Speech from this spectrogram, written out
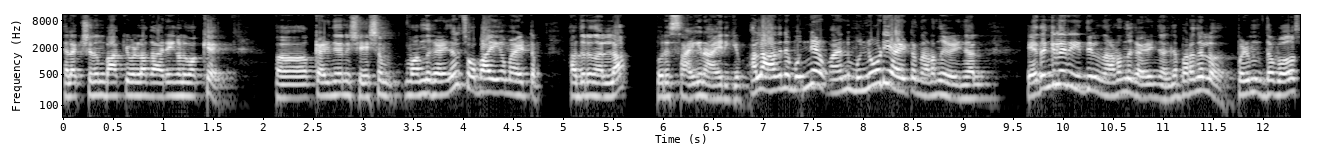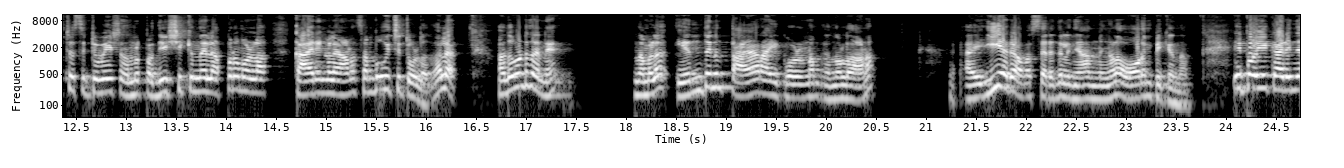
ഇലക്ഷനും ബാക്കിയുള്ള കാര്യങ്ങളും ഒക്കെ ആ, കഴിഞ്ഞതിന് ശേഷം വന്നു കഴിഞ്ഞാൽ സ്വാഭാവികമായിട്ടും അതൊരു നല്ല ഒരു സൈൻ ആയിരിക്കും. അല്ല അതിന് മുന്നേ അതിന് മുന്നോടിയായിട്ട് നടന്നു കഴിഞ്ഞാൽ ഏതെങ്കിലും രീതിയിൽ നടന്നു കഴിഞ്ഞാൽ ഞാൻ പറഞ്ഞല്ലോ ഇപ്പോഴും ദ വേസ്റ്റ് സിറ്റുവേഷൻ നമ്മൾ പ്രതീക്ഷിക്കുന്നതിൽ അപ്പുറമുള്ള കാര്യങ്ങളാണ് സംഭവിച്ചിട്ടുള്ളത് അല്ലെ? അതുകൊണ്ട് തന്നെ നമ്മൾ എന്തിനും തയ്യാറായിക്കൊള്ളണം എന്നുള്ളതാണ് ഈ ഒരു അവസരത്തിൽ ഞാൻ നിങ്ങളെ ഓർമ്മിപ്പിക്കുന്നു. ഇപ്പോൾ ഈ കഴിഞ്ഞ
